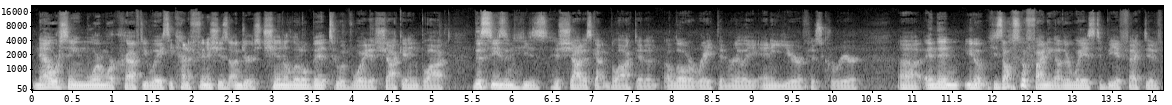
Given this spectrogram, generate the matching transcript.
Now we're seeing more and more crafty ways. He kind of finishes under his chin a little bit to avoid his shot getting blocked. This season, he's his shot has gotten blocked at a, a lower rate than really any year of his career. Uh, and then you know he's also finding other ways to be effective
